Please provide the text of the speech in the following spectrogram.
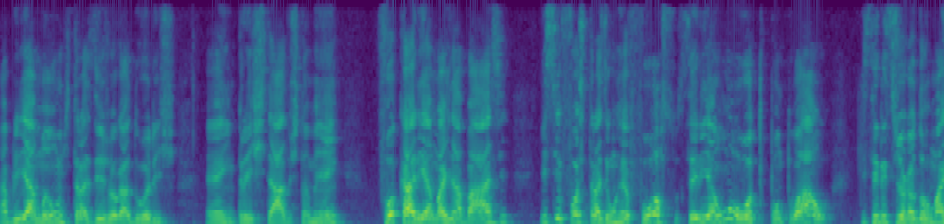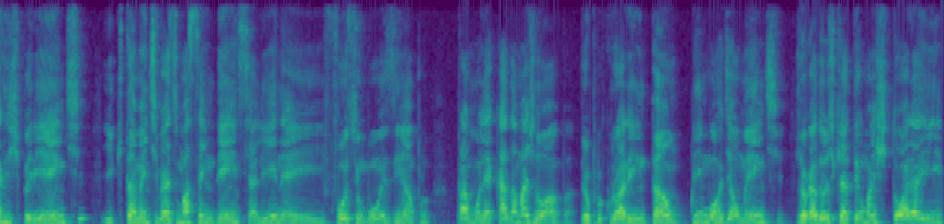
abriria a mão de trazer jogadores é, emprestados também, focaria mais na base, e se fosse trazer um reforço, seria um ou outro pontual que seria esse jogador mais experiente e que também tivesse uma ascendência ali, né? E fosse um bom exemplo para a molecada mais nova. Eu procuraria então, primordialmente, jogadores que já têm uma história aí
